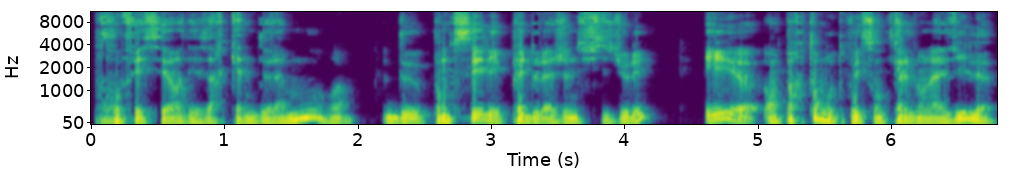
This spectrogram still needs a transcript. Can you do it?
professeur des arcanes de l'amour, de penser les plaies de la jeune fille violée, et euh, en partant retrouver son cal dans la ville,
